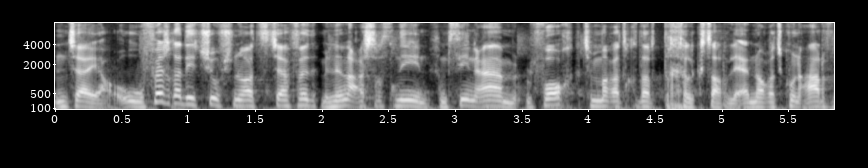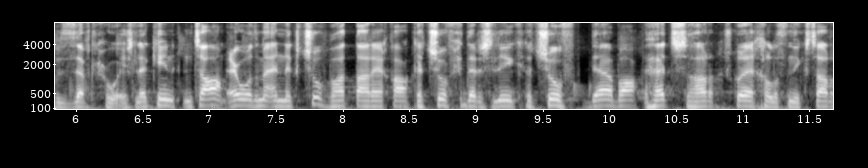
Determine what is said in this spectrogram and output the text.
نتايا. وفاش غادي تشوف شنو غتستافد؟ من هنا 10 سنين 50 عام الفوق تما غتقدر تدخل أكثر لأنه غتكون عارف بزاف الحوايج. لكن أنت عوض ما أنك تشوف بهذه الطريقة كتشوف حدا رجليك كتشوف دابا هذا الشهر شكون اللي يخلصني أكثر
